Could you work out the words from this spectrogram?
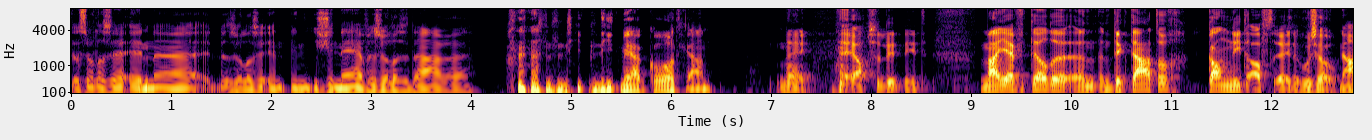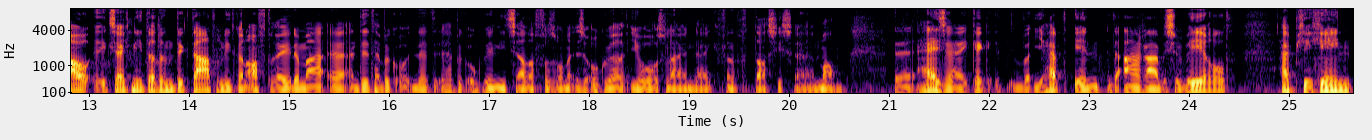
Dan zullen ze in, eh dan zullen ze in, in Genève zullen ze daar eh, niet, niet mee akkoord gaan. Nee, nee, absoluut niet. Maar jij vertelde, een, een dictator kan niet aftreden. Hoezo? Nou, ik zeg niet dat een dictator niet kan aftreden, maar, eh, en dit heb, ik, dit heb ik ook weer niet zelf verzonnen, is ook wel Joris Luijendijk. Ik vind een fantastische man. Eh, hij zei, kijk, je hebt in de Arabische wereld, heb je geen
